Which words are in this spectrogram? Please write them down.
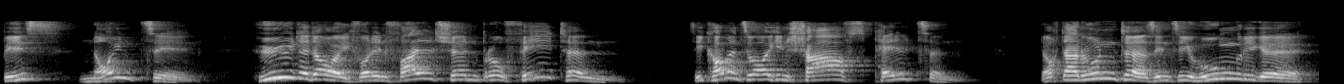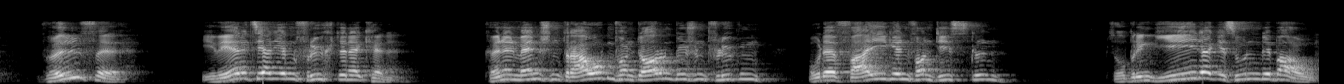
bis 19. Hütet euch vor den falschen Propheten. Sie kommen zu euch in Schafspelzen, doch darunter sind sie hungrige Wölfe. Ihr werdet sie an ihren Früchten erkennen. Können Menschen Trauben von Dornbüschen pflücken oder Feigen von Disteln? So bringt jeder gesunde Baum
